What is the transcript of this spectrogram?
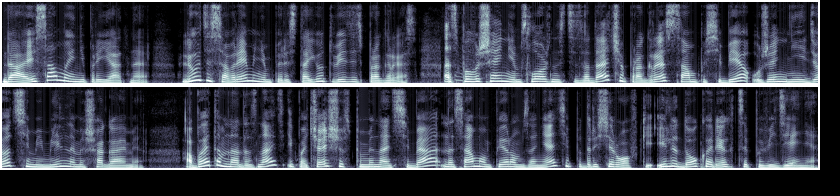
Да, и самое неприятное. Люди со временем перестают видеть прогресс. А с повышением сложности задачи прогресс сам по себе уже не идет семимильными шагами. Об этом надо знать и почаще вспоминать себя на самом первом занятии по дрессировке или до коррекции поведения.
